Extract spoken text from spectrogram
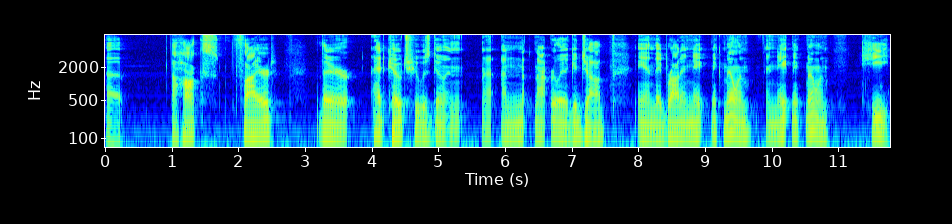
uh, the Hawks fired their head coach, who was doing a, a not really a good job, and they brought in Nate McMillan, and Nate McMillan, he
